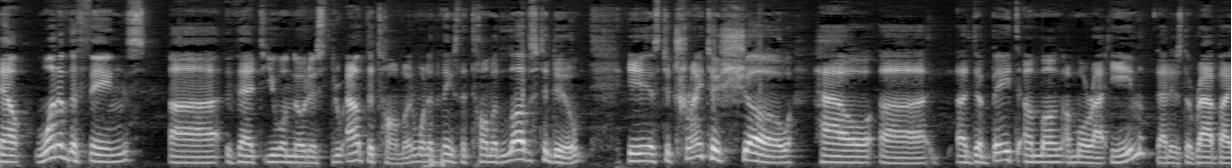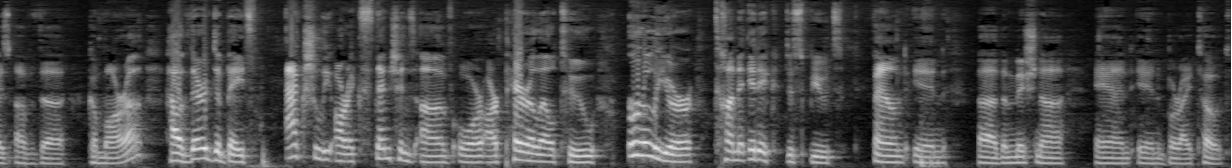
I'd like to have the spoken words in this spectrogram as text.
Now, one of the things uh, that you will notice throughout the Talmud, one of the things the Talmud loves to do, is to try to show how uh, a debate among Amoraim, that is the rabbis of the Gemara, how their debates actually are extensions of or are parallel to earlier Tannaitic disputes found in uh, the Mishnah and in Baraitot.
